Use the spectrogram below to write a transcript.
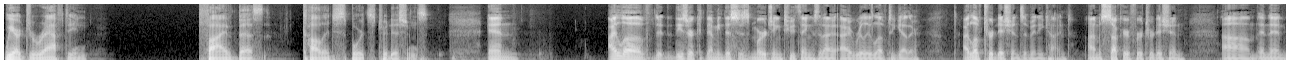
We are drafting five best college sports traditions. and I love th- these are. I mean, this is merging two things that I I really love together. I love traditions of any kind. I'm a sucker for tradition, um, and then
